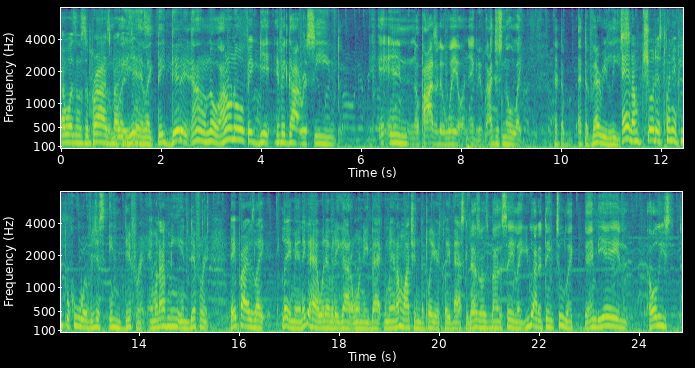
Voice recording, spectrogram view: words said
I wasn't surprised by But these. yeah, ones. like they did it. I don't know. I don't know if it get if it got received in a positive way or negative. I just know like at the at the very least. And I'm sure there's plenty of people who were just indifferent. And when I mean indifferent, they probably was like, "Hey man, they could have whatever they got on their back, man. I'm watching the players play basketball." That's what I was about to say. Like you got to think too. Like the NBA and all these the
